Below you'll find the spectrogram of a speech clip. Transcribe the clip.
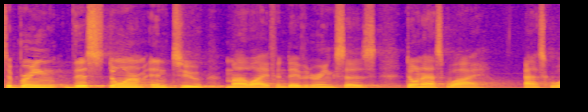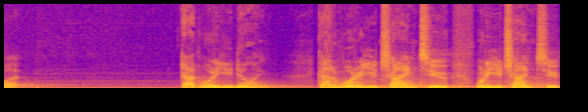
to bring this storm into my life? And David Ring says, Don't ask why, ask what. God, what are you doing? God, what are you trying to what are you trying to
